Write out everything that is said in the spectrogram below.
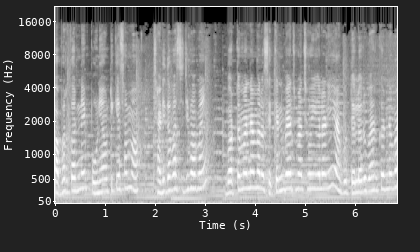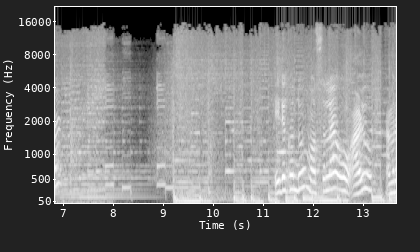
କଭର କରିନେଇ ପୁଣି ଆଉ ଟିକେ ସମୟ ଛାଡ଼ିଦେବା ସିଝିବା ପାଇଁ। ବର୍ତ୍ତମାନ ଆମର ସେକେଣ୍ଡ ବ୍ୟାଚ୍ ମାଛ ହୋଇଗଲାଣି। ଏହାକୁ ତେଲରୁ ବାହାର କରିନେବା। ଏଇ ଦେଖନ୍ତୁ ମସଲା ଓ ଆଳୁ ଆମର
